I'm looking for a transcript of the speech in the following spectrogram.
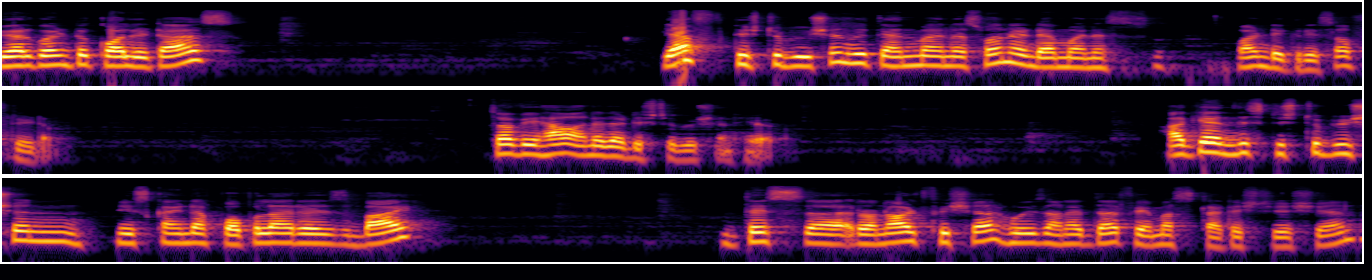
we are going to call it as f distribution with n minus 1 and m minus 1 degrees of freedom. So, we have another distribution here. Again this distribution is kind of popularized by this uh, Ronald Fisher who is another famous statistician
